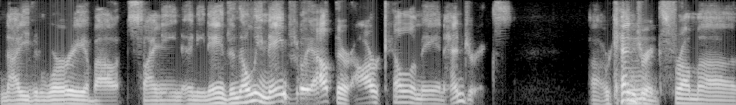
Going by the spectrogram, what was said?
not even worry about signing any names. And the only names really out there are Kellerman and Hendricks. Uh, or Kendricks from uh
